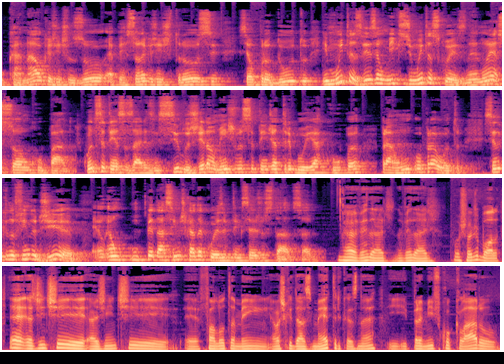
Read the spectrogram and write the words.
o canal que a gente usou, é a persona que a gente trouxe, se é o produto. E muitas vezes é um mix de muitas coisas, né? Não é só um culpado. Quando você tem essas áreas em silos, geralmente você tende a atribuir a culpa para um ou para outro. Sendo que no fim do dia é, é um, um pedacinho de cada coisa que tem que ser ajustado, sabe? É verdade, é verdade. Pô, show de bola. É, a gente, a gente é, falou também, eu acho que das métricas, né? E, e para mim ficou claro,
